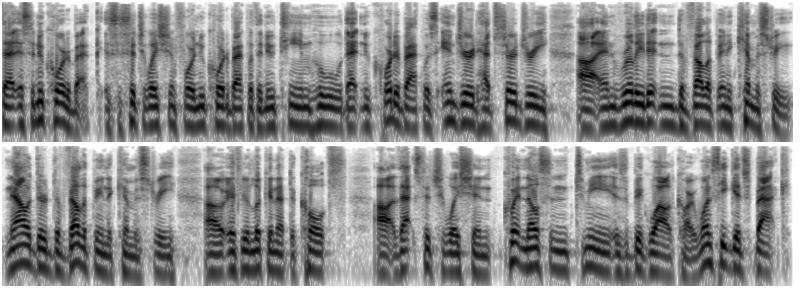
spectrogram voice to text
that it's a new quarterback. It's a situation for a new quarterback with a new team who that new quarterback was injured, had surgery, uh, and really didn't develop any chemistry. Now they're developing the chemistry. Uh, if you're looking at the Colts, uh, that situation, Quenton Nelson to me is a big wild card. Once he gets back,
